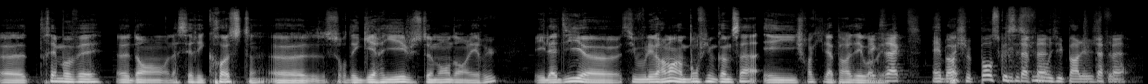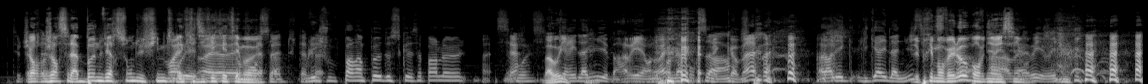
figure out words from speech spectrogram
euh, très mauvais euh, dans la série Crost euh, sur des guerriers justement dans les rues. Et il a dit, euh, si vous voulez vraiment un bon film comme ça, et il- je crois qu'il a parlé des Warriors. Exact. Eh ben, Ouais. je pense que Tout c'est ce à film fait. dont il parlait Tout à justement. fait. Tout à Genre, fait. genre c'est la bonne version du film qu'il Ouais, a critiqué ouais, qui était ouais, mauvais. tout à Vous voulez que fait. je vous parle un peu de ce que ça parle euh, Ouais, certes. ouais. Bah oui. Les guerriers de la nuit, bah oui, on est pas là pour ça. Mais hein. quand même. Alors les, les guerriers de la nuit. J'ai c'est pris mon vélo l'histoire- pour venir Ah, ici, oui, oui.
